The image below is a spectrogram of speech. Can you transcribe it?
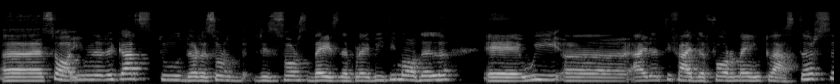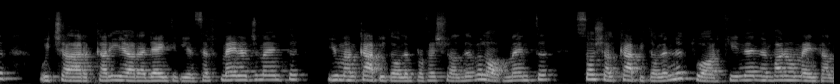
Uh, so in regards to the resource-based resource employability model, uh, we uh, identified the four main clusters which are career identity and self-management, human capital and professional development, social capital and networking, and environmental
